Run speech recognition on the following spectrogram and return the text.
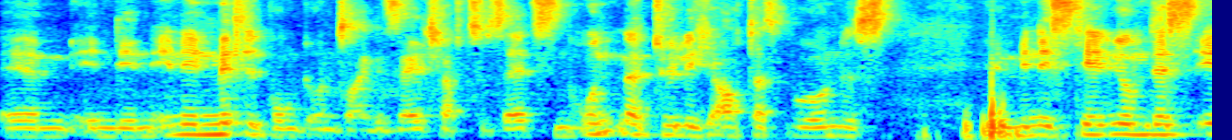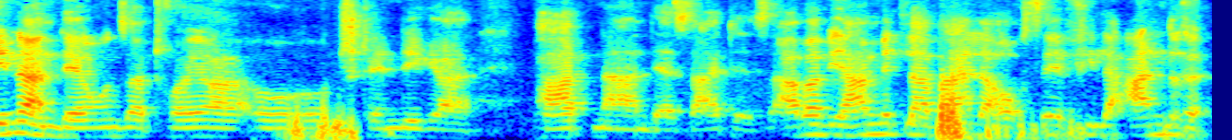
in, den, in den Mittelpunkt unserer Gesellschaft zu setzen und natürlich auch das Bundesministerium des Innern, der unser treuer und ständiger Partner an der Seite ist. Aber wir haben mittlerweile auch sehr viele andere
